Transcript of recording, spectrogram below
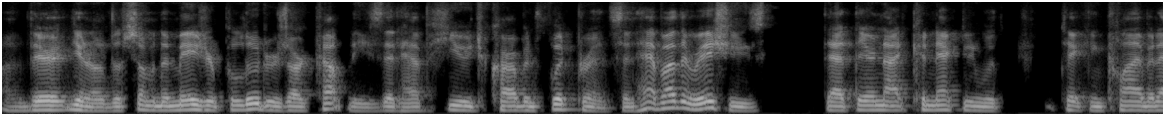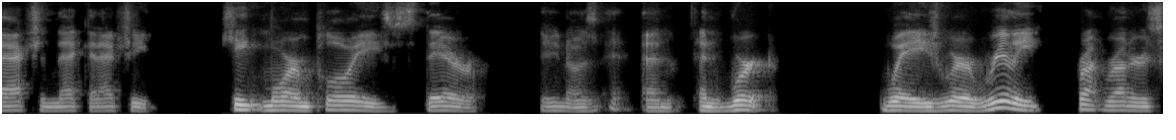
Uh, there, you know, the, some of the major polluters are companies that have huge carbon footprints and have other issues that they're not connecting with taking climate action that can actually keep more employees there, you know, and and work ways. We're really front runners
